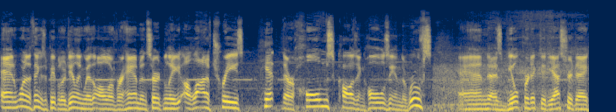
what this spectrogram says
And one of the things that people are dealing with all over Hamden, certainly a lot of trees hit their homes, causing holes in the roofs. And as Gil predicted yesterday,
